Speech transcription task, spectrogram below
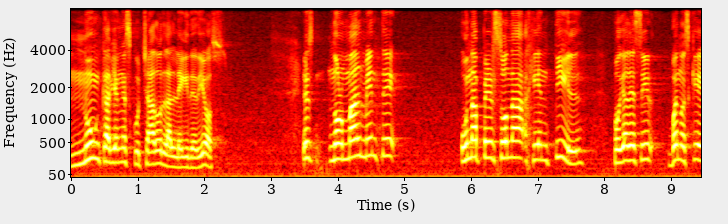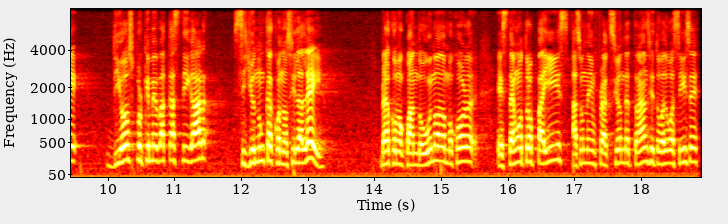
nunca habían escuchado la ley de Dios. Es, normalmente una persona gentil podría decir, bueno, es que Dios, ¿por qué me va a castigar si yo nunca conocí la ley? ¿Verdad? Como cuando uno a lo mejor está en otro país, hace una infracción de tránsito o algo así, dice,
